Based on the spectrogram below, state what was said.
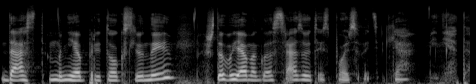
даст мне приток слюны, чтобы я могла сразу это использовать для минета.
